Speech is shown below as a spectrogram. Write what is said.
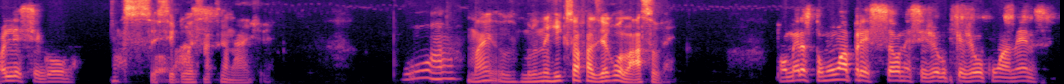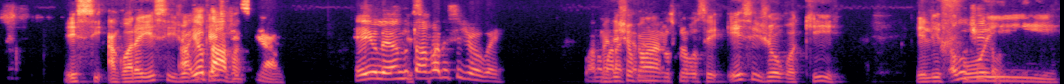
Olha esse gol. Nossa, esse gol é Golaço. sacanagem. Porra, mas o Bruno Henrique só fazia golaço, velho. Palmeiras tomou uma pressão nesse jogo, porque jogou com um a menos. Esse, agora esse jogo Aí eu é tava. especial. Eu e o Leandro Esse- tava nesse jogo aí. Mas deixa eu Maracanã. falar um negócio pra você. Esse jogo aqui, ele É foi.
